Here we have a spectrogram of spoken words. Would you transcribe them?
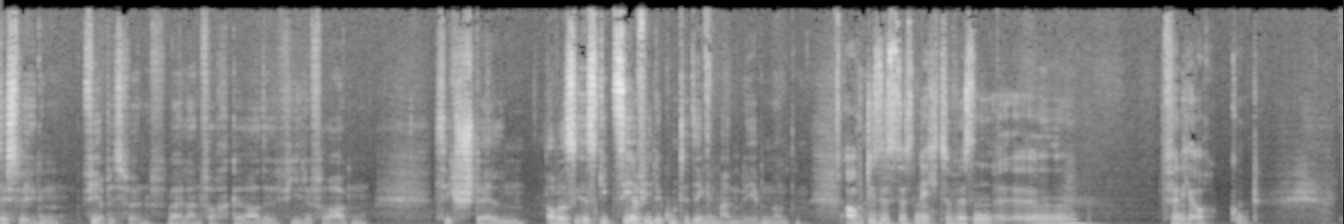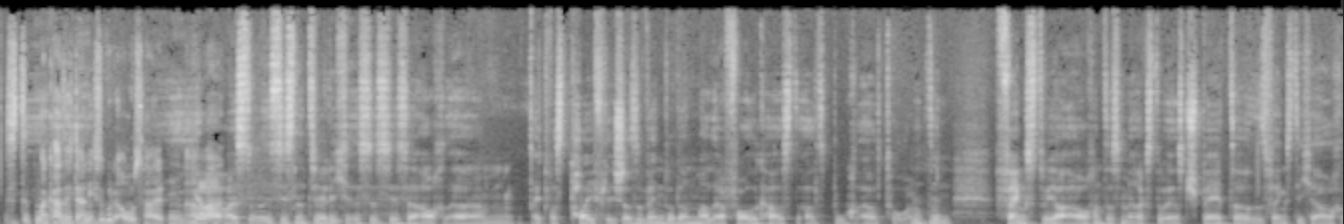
deswegen vier bis fünf, weil einfach gerade viele Fragen sich stellen. Aber es, es gibt sehr viele gute Dinge in meinem Leben und Auch dieses, das nicht zu wissen, ähm, finde ich auch gut. Man kann sich da nicht so gut aushalten, Ja, weißt du, es ist natürlich, es ist, es ist ja auch ähm, etwas teuflisch. Also wenn du dann mal Erfolg hast als Buchautor, Mhm. dann fängst du ja auch, und das merkst du erst später, das fängst dich ja auch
